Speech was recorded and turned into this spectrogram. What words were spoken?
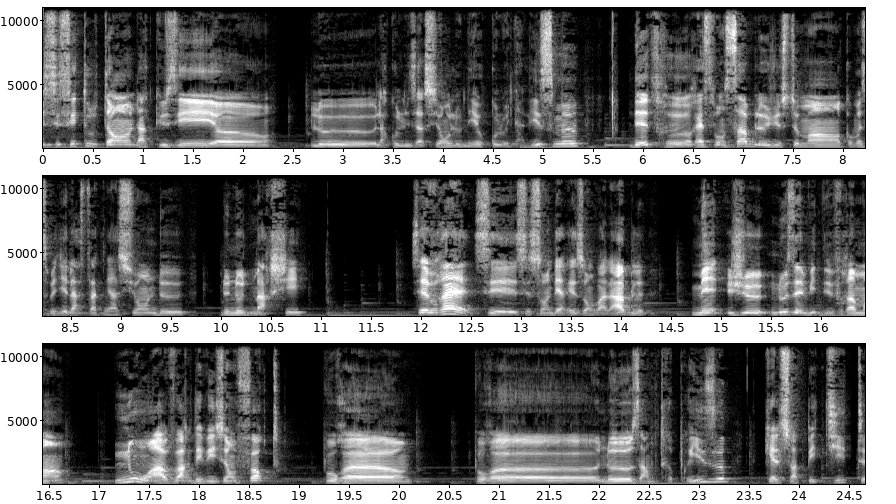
cesser tout le temps d'accuser la colonisation, le néocolonialisme, d'être responsable justement, comment se dire, la stagnation de, de notre marché. C'est vrai, ce sont des raisons valables, mais je nous invite vraiment, nous, à avoir des visions fortes pour, pour nos entreprises qu'elles soient petites,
